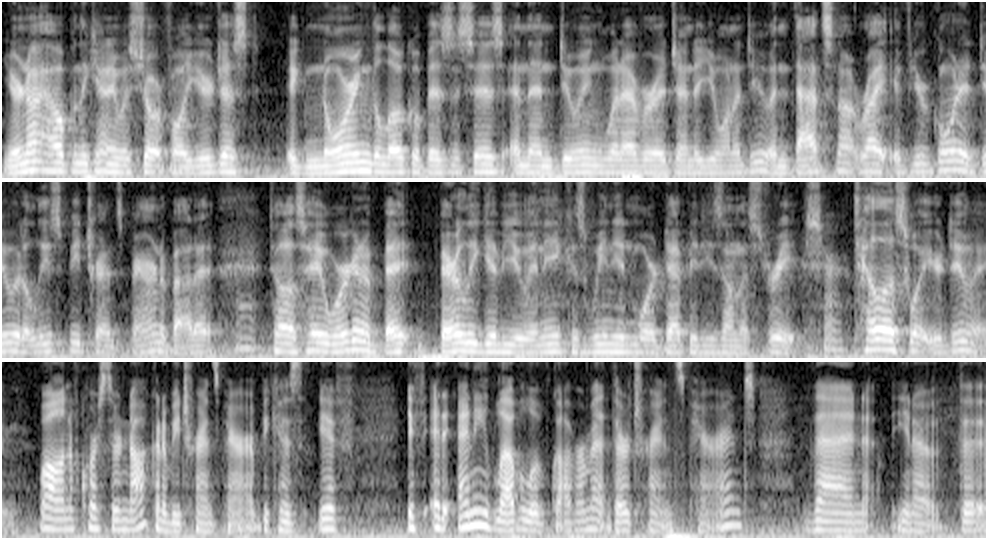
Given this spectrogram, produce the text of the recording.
You're not helping the county with shortfall. You're just ignoring the local businesses and then doing whatever agenda you want to do. And that's not right. If you're going to do it, at least be transparent about it. Right. Tell us, hey, we're going to ba- barely give you any because we need more deputies on the street. Sure. Tell us what you're doing. Well, and of course they're not going to be transparent because if if at any level of government they're transparent, then you know the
